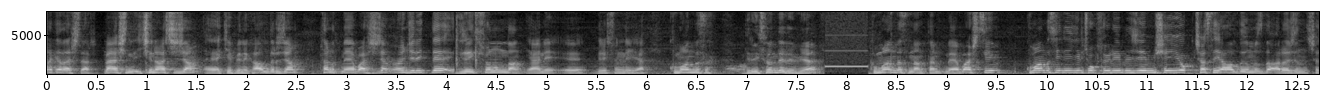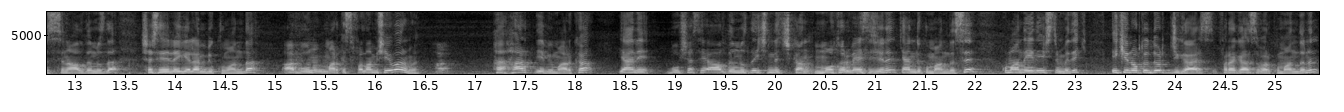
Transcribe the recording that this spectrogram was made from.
Arkadaşlar ben şimdi içini açacağım, e, kepini kaldıracağım, tanıtmaya başlayacağım. Öncelikle direksiyonundan yani e, direksiyon ne ya? Kumandası, direksiyon dedim ya. Kumandasından tanıtmaya başlayayım. Kumandası ile ilgili çok söyleyebileceğim bir şey yok. Şaseyi aldığımızda, aracın şasisini aldığımızda şaseyle gelen bir kumanda. Abi bunun markası falan bir şey var mı? Ha, Hard diye bir marka. Yani bu şaseyi aldığımızda içinde çıkan motor VSC'nin kendi kumandası. Kumandayı değiştirmedik. 2.4 GHz frekansı var kumandanın.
